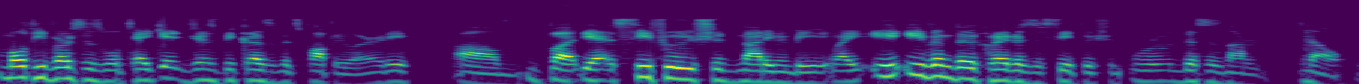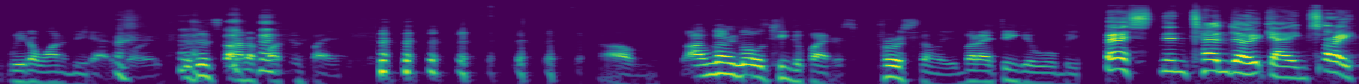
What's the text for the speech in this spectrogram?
MultiVersus will take it just because of its popularity. Um, but yeah, Sifu should not even be like e- even the creators of Sifu should. This is not a, no, we don't want to be category because it's not a fucking fight. um, I'm gonna go with King of Fighters personally, but I think it will be. Best Nintendo game. Sorry,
